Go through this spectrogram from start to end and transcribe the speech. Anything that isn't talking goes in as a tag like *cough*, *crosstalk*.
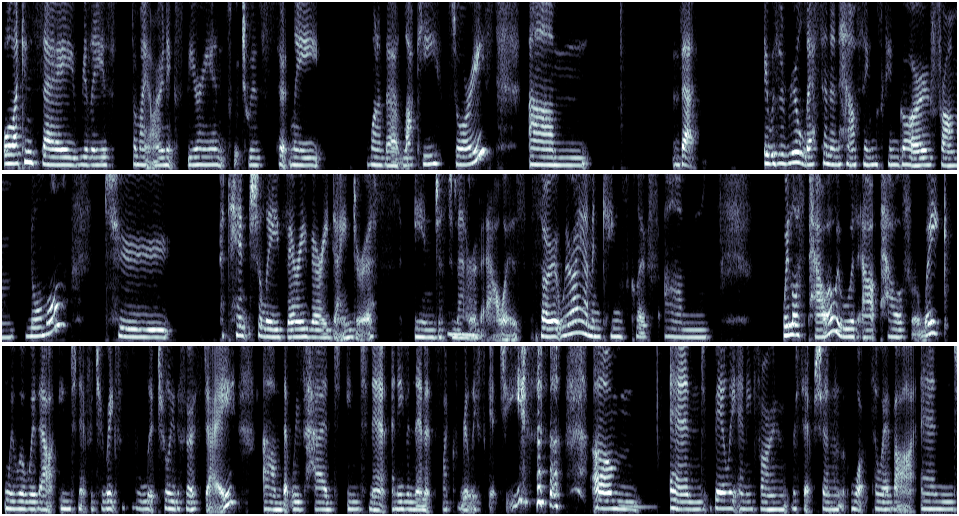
all I can say really is for my own experience, which was certainly one of the lucky stories, um, that it was a real lesson in how things can go from normal to potentially very, very dangerous in just a matter of hours. So, where I am in Kingscliff, um, we lost power. We were without power for a week. We were without internet for two weeks. This is literally the first day um, that we've had internet. And even then, it's like really sketchy. *laughs* um, and barely any phone reception whatsoever. And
